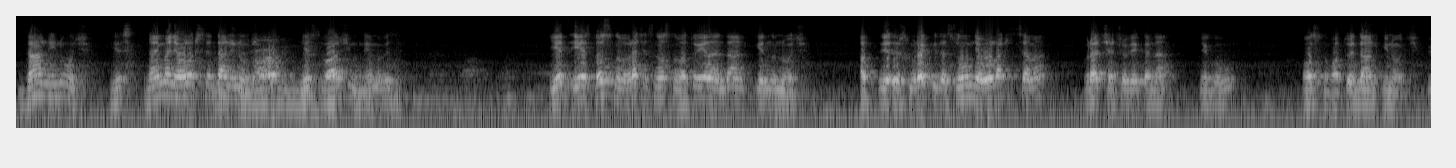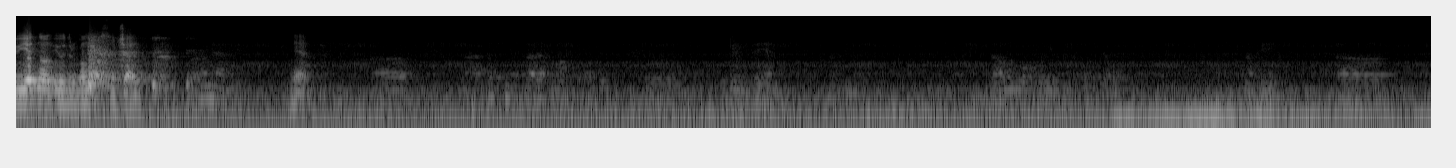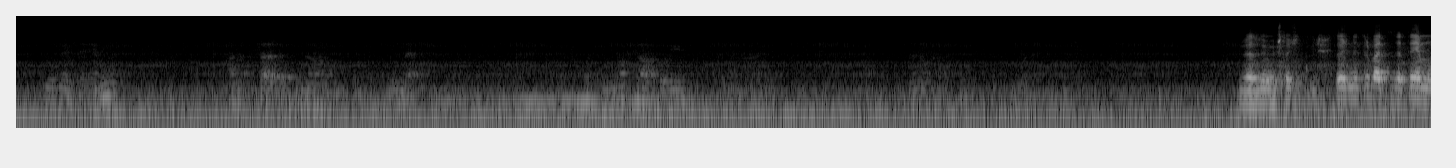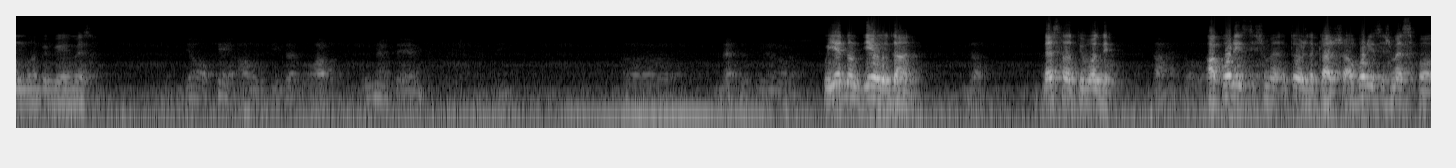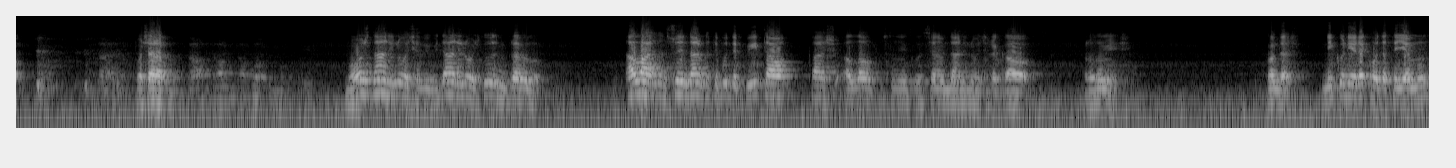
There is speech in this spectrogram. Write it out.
Dan i noć, jest. Najmanje olakšite dan i Znači, noć. Jest, važi mu, nema veze. Jed, jest osnova, vraća se na osnova, to je jedan dan, jedna noć. A jer smo rekli da sumnja u olakšicama vraća čovjeka na njegovu osnova, to je dan i noć. I u jednom i u drugom slučaju. Yeah. Ne razumijem, što će, što će ne trebati za temom Habibi i meso? Ja, okej, okay, ali ti rekao ovako, uzmem temu. Uh, neste se mi noga. U jednom dijelu dana. Da. Nestalo ti vode. Da, nestalo A koristiš, me, to još da kažeš, a koristiš mes po, Da, po čarapama? da, da, da poslije mogu koristiti. Može dan i noć, a bi dan i noć, to uzmi pravilo. Allah na sudnjem danu kad te bude pitao, kažeš Allah poslanik sallallahu alejhi dan i noć rekao, razumiješ? Kondaš, niko nije rekao da tejemum,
